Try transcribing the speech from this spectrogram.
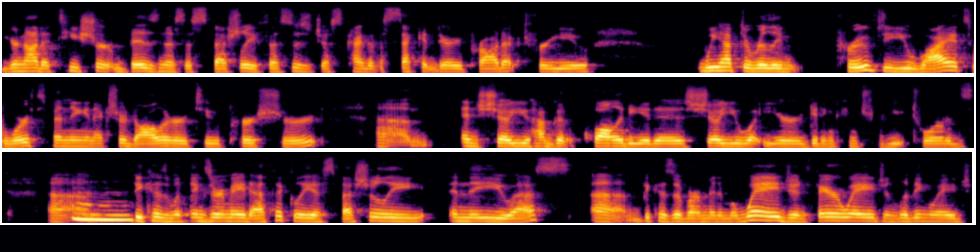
you're not a t-shirt business, especially if this is just kind of a secondary product for you, we have to really prove to you why it's worth spending an extra dollar or two per shirt. Um, and show you how good of quality it is, show you what you're getting to contribute towards. Um, mm-hmm. Because when things are made ethically, especially in the US, um, because of our minimum wage and fair wage and living wage,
